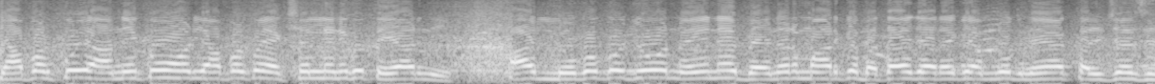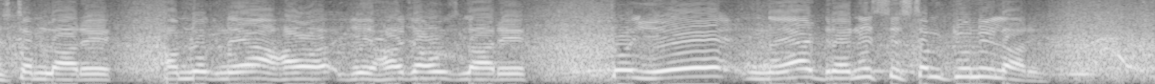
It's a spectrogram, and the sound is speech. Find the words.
यहाँ पर कोई आने को और यहाँ पर कोई एक्शन लेने को तैयार नहीं आज लोगों को जो नए नए बैनर मार के बताया जा रहा है कि हम लोग नया कल्चर सिस्टम ला रहे हम लोग नया ये हज हाउस ला रहे तो ये नया ड्रेनेज सिस्टम क्यों नहीं ला रहे?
